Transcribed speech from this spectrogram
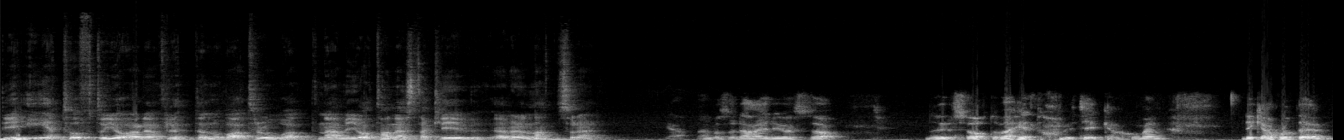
Det är tufft att göra den flytten och bara tro att nej, men jag tar nästa kliv över en natt sådär. Ja, nej men sådär är det ju också så. Nu är det svårt att vara helt objektiv kanske men det kanske inte,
